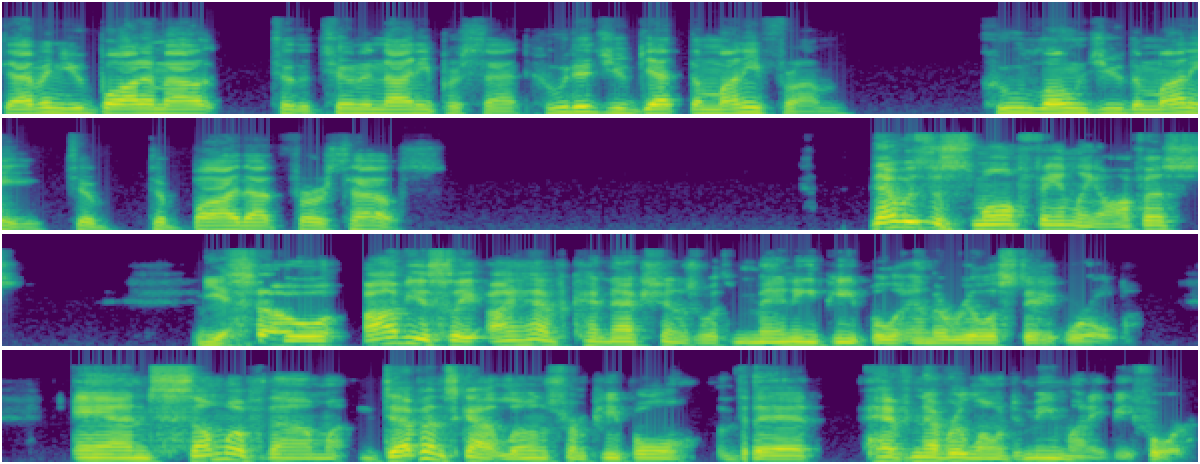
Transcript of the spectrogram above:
Deven, you bought him out to the tune of ninety percent. Who did you get the money from? Who loaned you the money to to buy that first house? That was a small family office. Yeah. So obviously, I have connections with many people in the real estate world. And some of them, Deven's got loans from people that have never loaned me money before.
